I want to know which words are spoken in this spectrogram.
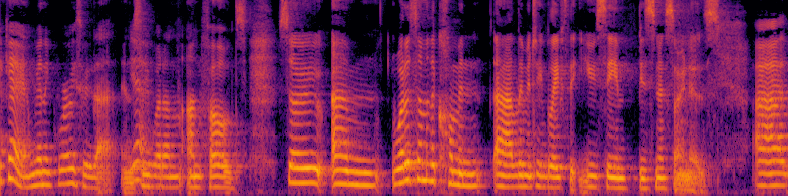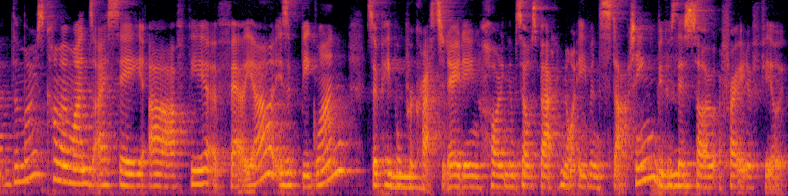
okay, I'm going to grow through that and yeah. see what un- unfolds. So, um, what are some of the common uh, limiting beliefs that you see in business owners? Uh, the most common ones I see are fear of failure is a big one. So people mm. procrastinating, holding themselves back, not even starting because mm. they're so afraid of fear,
